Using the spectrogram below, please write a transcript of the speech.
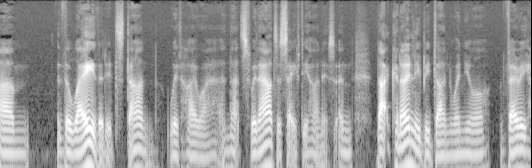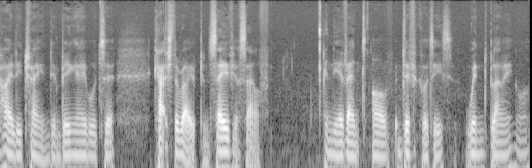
um, the way that it's done with high wire, and that's without a safety harness. And that can only be done when you're very highly trained in being able to catch the rope and save yourself in the event of difficulties, wind blowing or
